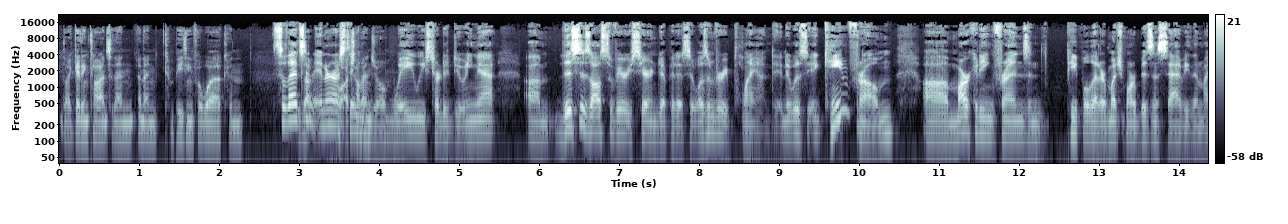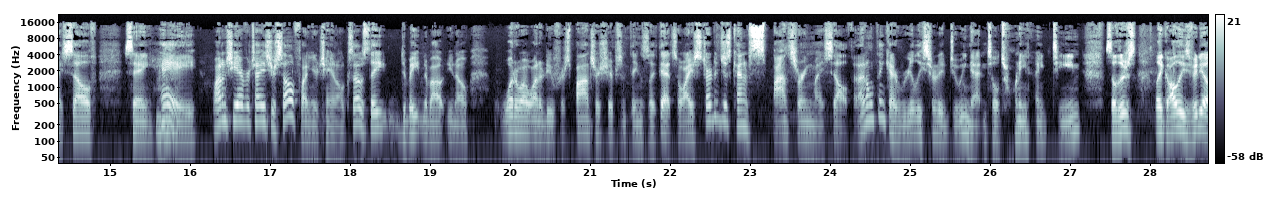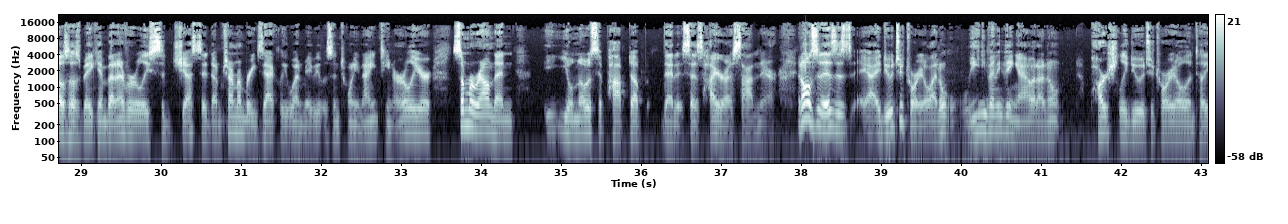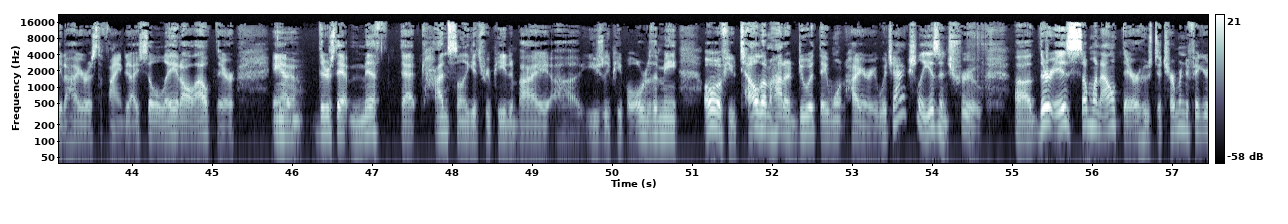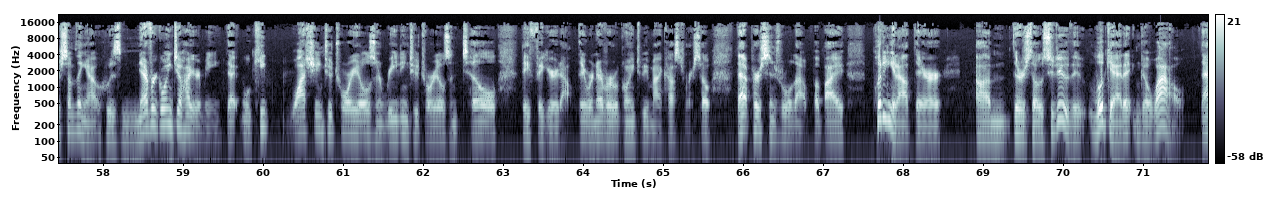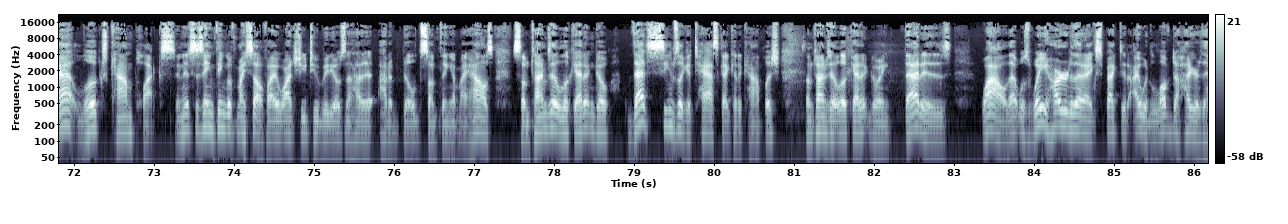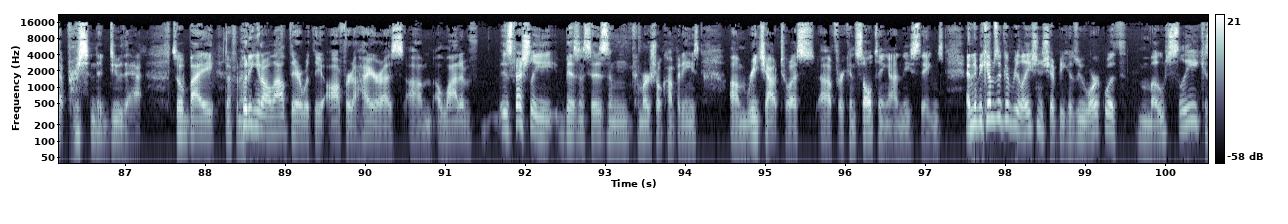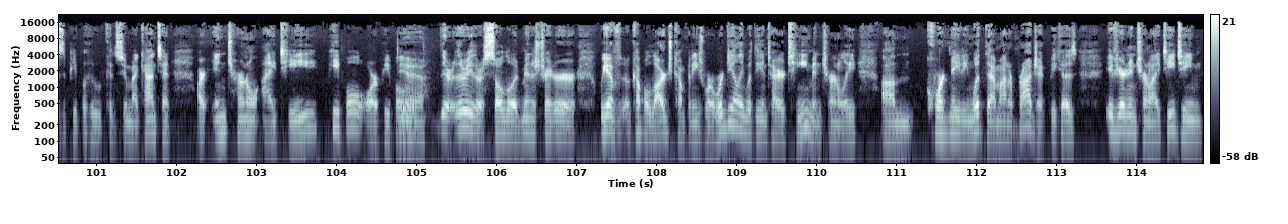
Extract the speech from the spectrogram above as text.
like getting clients and then and then competing for work and So that's that an interesting way we started doing that. Um, this is also very serendipitous. It wasn't very planned, and it was it came from uh, marketing friends and people that are much more business savvy than myself saying, mm-hmm. "Hey, why don't you advertise yourself on your channel?" Because I was they, debating about you know what do I want to do for sponsorships and things like that. So I started just kind of sponsoring myself, and I don't think I really started doing that until 2019. So there's like all these videos I was making, but I never really suggested. I'm trying to remember exactly when. Maybe it was in 2019 earlier, somewhere around then. You'll notice it popped up that it says hire us on there. And all it is is I do a tutorial. I don't leave anything out. I don't partially do a tutorial and tell you to hire us to find it. I still lay it all out there. And Yeah. there's that myth that constantly gets repeated by uh, usually people older than me. Oh, if you tell them how to do it, they won't hire you, which actually isn't true. Uh, there is someone out there who's determined to figure something out who is never going to hire me that will keep watching tutorials and reading tutorials until they figure it out. They were never going to be my customer. So that person's ruled out. But by putting it out there, um, there's those who do. They look at it and go, wow, that looks complex. And it's the same thing with myself. I watch YouTube videos on how to how to build something at my house. Sometimes I look at it and go, that seems like a task I could accomplish. Sometimes I look at it going, that is wow, that was way harder than I expected. I would love to hire that person to do that. So by Definitely. putting it all out there with the offer to hire us, um, a lot of especially businesses and commercial companies um, reach out to us uh, for consulting on these things, and it becomes a good relationship because we work with mostly because the people who consume my content are internal IT people or people Yeah. they're, they're either a solo administrator or we have a couple large companies where we're dealing with the entire team internally, um, coordinating with them on a project because if you're an internal IT team,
